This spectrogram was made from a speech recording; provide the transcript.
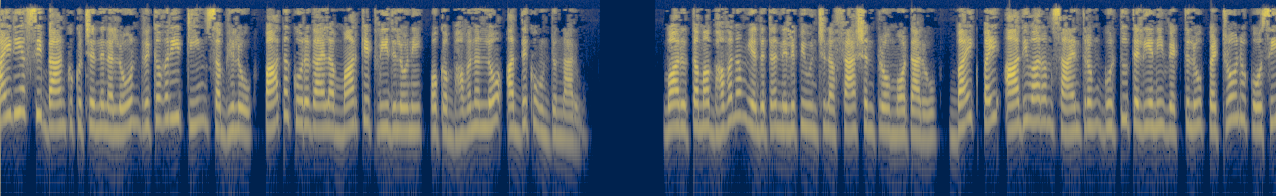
ఐడిఎఫ్సి బ్యాంకుకు చెందిన లోన్ రికవరీ టీం సభ్యులు పాత కూరగాయల మార్కెట్ వీధిలోని ఒక భవనంలో అద్దెకు ఉంటున్నారు. వారు తమ భవనం ఎదుట నిలిపి ఉంచిన ఫ్యాషన్ ప్రో మోటారు బైక్ పై ఆదివారం సాయంత్రం గుర్తు తెలియని వ్యక్తులు పెట్రోలు పోసి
